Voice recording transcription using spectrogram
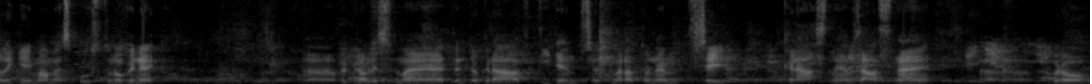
ligy máme spoustu novinek. Eh, vybrali jsme tentokrát týden před maratonem tři krásné a vzácné eh, pro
